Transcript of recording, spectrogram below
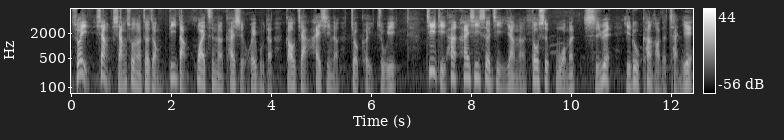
所以像翔硕呢这种低档外资呢开始回补的高价 IC 呢就可以注意。机体和 IC 设计一样呢，都是我们十月一路看好的产业。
